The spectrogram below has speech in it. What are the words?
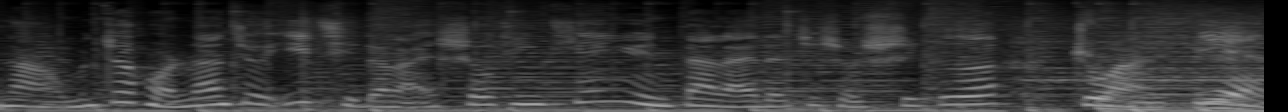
那我们这会儿呢，就一起的来收听天韵带来的这首诗歌《转变》。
